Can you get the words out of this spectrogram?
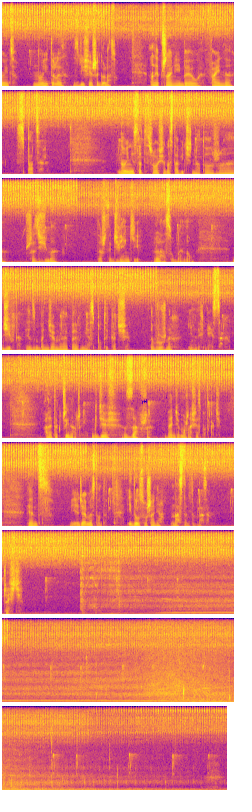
No i co? No i tyle z dzisiejszego lasu. Ale przynajmniej był fajny spacer. No i niestety trzeba się nastawić na to, że przez zimę też te dźwięki lasu będą dziwne, więc będziemy pewnie spotykać się w różnych innych miejscach. Ale tak czy inaczej, gdzieś zawsze będzie można się spotkać. Więc jedziemy stąd i do usłyszenia następnym razem. Cześć.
